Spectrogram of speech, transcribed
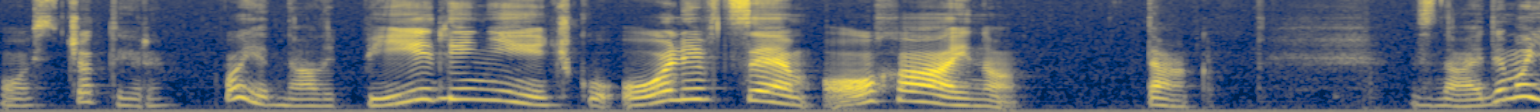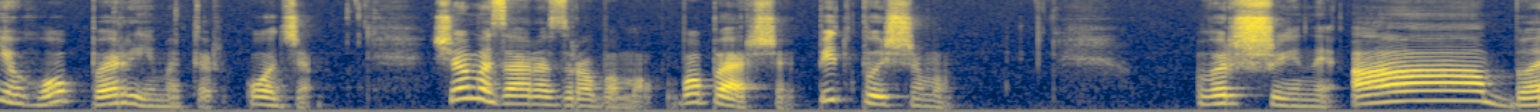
Ось 4. Поєднали під лінійку олівцем охайно. Так. Знайдемо його периметр. Отже, що ми зараз зробимо? По-перше, підпишемо вершини А, Б,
